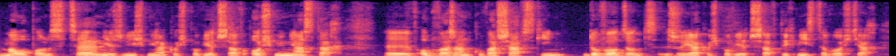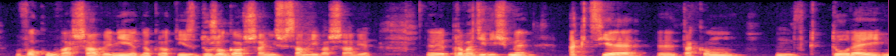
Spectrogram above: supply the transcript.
Małopolsce, mierzyliśmy jakość powietrza w ośmiu miastach e, w obwarzanku warszawskim, dowodząc, że jakość powietrza w tych miejscowościach wokół Warszawy niejednokrotnie jest dużo gorsza niż w samej Warszawie. Prowadziliśmy akcję taką, w której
